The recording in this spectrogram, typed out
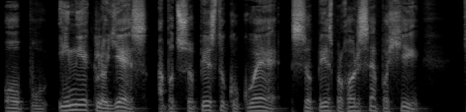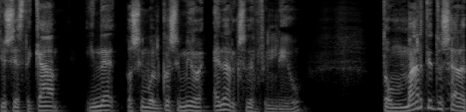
όπου είναι οι εκλογές από τις οποίες το ΚΚΕ στις οποίες προχώρησε αποχή και ουσιαστικά είναι το συμβολικό σημείο έναρξης του εμφυλίου το Μάρτιο του 46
